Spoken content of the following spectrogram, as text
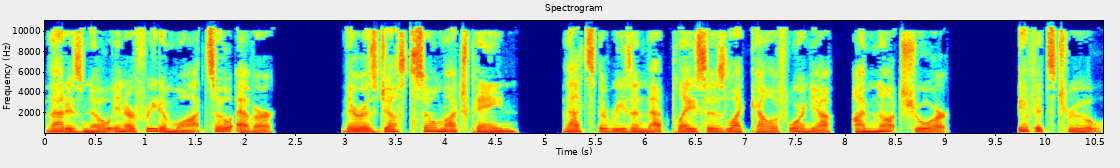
That is no inner freedom whatsoever. There is just so much pain, that's the reason that places like California, I'm not sure if it's true,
